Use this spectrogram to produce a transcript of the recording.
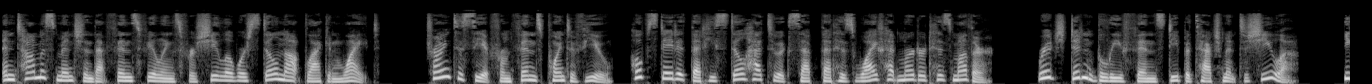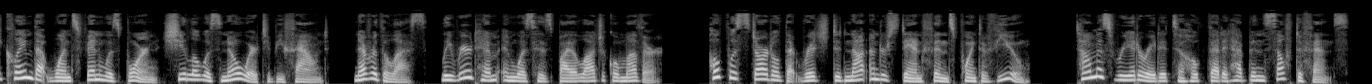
and Thomas mentioned that Finn's feelings for Sheila were still not black and white. Trying to see it from Finn's point of view, Hope stated that he still had to accept that his wife had murdered his mother. Ridge didn't believe Finn's deep attachment to Sheila. He claimed that once Finn was born, Sheila was nowhere to be found. Nevertheless, Li reared him and was his biological mother. Hope was startled that Ridge did not understand Finn's point of view. Thomas reiterated to Hope that it had been self-defense.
